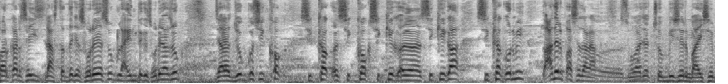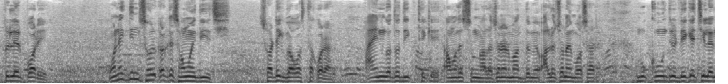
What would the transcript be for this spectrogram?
সরকার সেই রাস্তা থেকে সরে আসুক, লাইন থেকে সরে আসুক। যারা যোগ্য শিক্ষক শিক্ষক শিক্ষক, শিক্ষিকা শিক্ষিকা, শিক্ষাকর্মী, তাদের পাশে দাঁড়াক। দু হাজার চব্বিশের বাইশ এপ্রিলের পরে অনেক দিন সরকারকে সময় দিয়েছি সঠিক ব্যবস্থা করার। আইনগত দিক থেকে আমাদের সঙ্গে আলোচনার মাধ্যমে আলোচনায় বসার। মুখ্যমন্ত্রী ডেকেছিলেন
